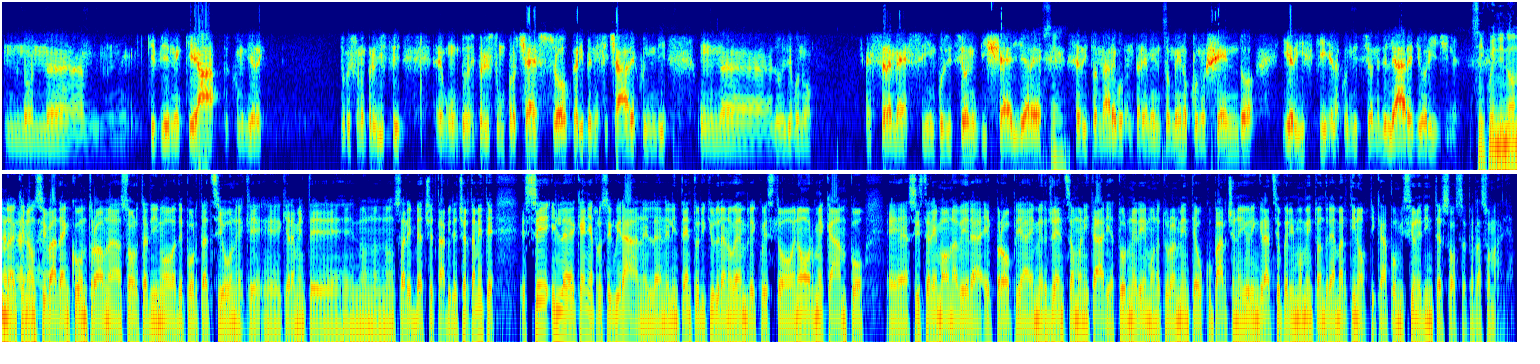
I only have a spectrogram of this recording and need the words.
non ehm, che viene che ha come dire dove sono previsti eh, dove è previsto un processo per i beneficiari, quindi un, uh, dove devono essere messi in posizione di scegliere sì. se ritornare volontariamente o meno, conoscendo i rischi e la condizione delle aree di origine. Sì, quindi non, eh, che non si vada incontro a una sorta di nuova deportazione che eh, chiaramente eh, non, non, sarebbe accettabile. Certamente se il Kenya proseguirà nel, nell'intento di chiudere a novembre questo enorme campo, eh, assisteremo a una vera e propria emergenza umanitaria. Torneremo naturalmente a occuparcene. Io ringrazio per il momento Andrea Martinotti, capo missione di Intersos per la Somalia.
